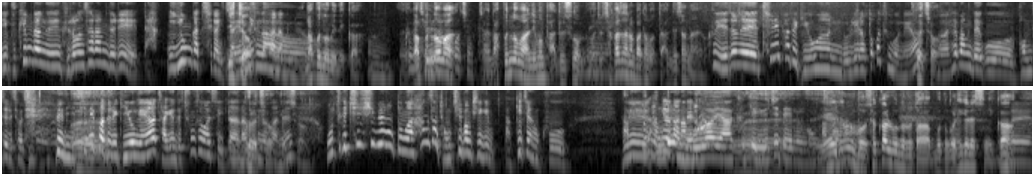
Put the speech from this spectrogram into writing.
이 국힘당은 그런 사람들이 딱 이용 가치가 있다 있죠. 이렇게 생각하나. 보네요. 나쁜 놈이니까. 음. 예, 나쁜 놈 나빠, 아. 예, 나쁜 놈 아니면 받을 수가 없는 네. 거죠. 착한 사람 받으면 안 되잖아요. 그 예전에 친일파들 기용한 논리랑 똑같은 거네요. 그렇죠. 어, 해방되고 범죄를 저지른 이 네. 친일파들을 기용해야 자기한테 충성할 수 있다라고 그렇죠, 생각하는. 그렇죠. 어떻게 70여 년 동안 항상 정치 방식이 바뀌지 않고 늘 나쁜. 놈들만 모여야 그게 네. 유지되는 건가 봐요. 얘들은 뭐 색깔론으로 다 모든 걸 해결했으니까 네.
